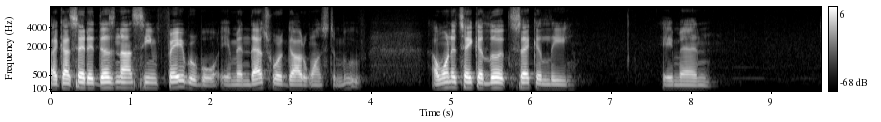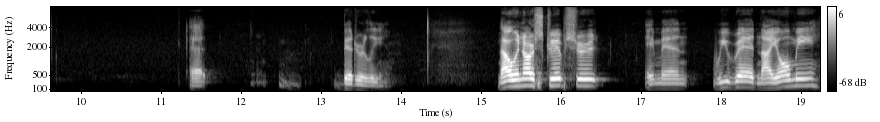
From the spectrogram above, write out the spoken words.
like I said, it does not seem favorable, amen. That's where God wants to move. I want to take a look, secondly, amen, at bitterly. Now, in our scripture, amen, we read Naomi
